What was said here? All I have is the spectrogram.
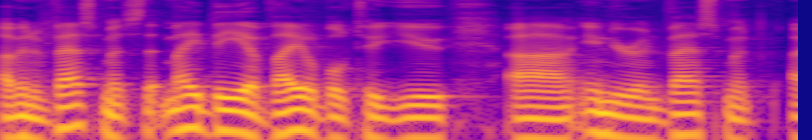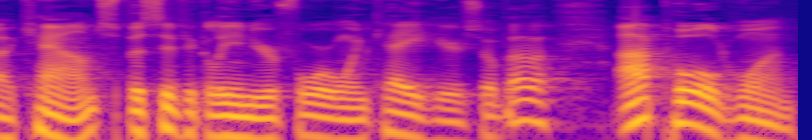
of investments that may be available to you uh, in your investment account, specifically in your 401k here. So, Bubba, I pulled one.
